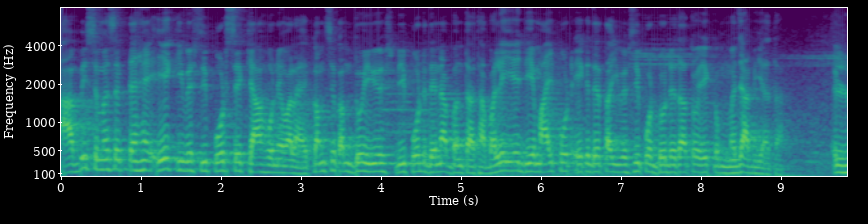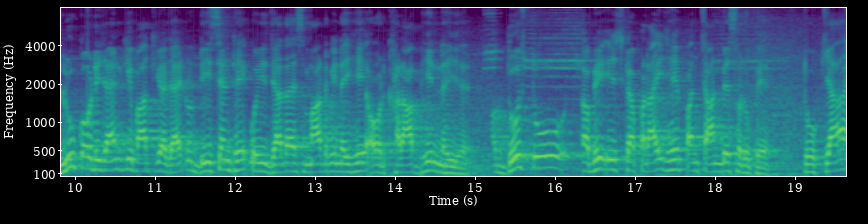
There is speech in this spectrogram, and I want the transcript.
आप भी समझ सकते हैं, एक यू पोर्ट से क्या होने वाला है। कम से कम दो यूएसबी पोर्ट देना बनता था। भले ये डी पोर्ट एक देता यू पोर्ट दो देता तो एक मज़ा भी आता। लुक और डिज़ाइन की बात किया जाए तो डिसेंट है, कोई ज़्यादा स्मार्ट भी नहीं है और ख़राब भी नहीं है। अब दोस्तों अभी इसका प्राइस है पंचानवे सौ रुपये तो क्या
